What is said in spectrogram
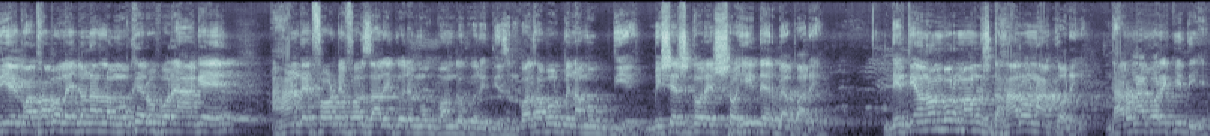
দিয়ে কথা বলে এই জন্য আল্লাহ মুখের উপরে আগে হান্ড্রেড ফর্টি ফোর জারি করে মুখ বন্ধ করে দিয়েছেন। কথা বলবে না মুখ দিয়ে, বিশেষ করে শহীদের ব্যাপারে। দ্বিতীয় নম্বর, মানুষ ধারণা করে। ধারণা করে কি দিয়ে?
